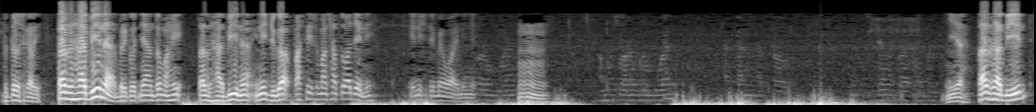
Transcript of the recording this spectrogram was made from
Betul sekali. Tadhabina berikutnya untuk mahi. Tadhabina ini juga pasti cuma satu aja ini. Ini istimewa ininya. Hmm. Iya, tadhabin.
